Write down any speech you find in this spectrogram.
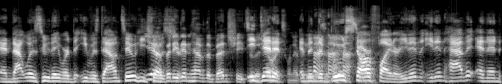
and that was who they were. He was down to. He yeah, chose, but he didn't have the bed sheets. He did it, and then the Boo Starfighter. He didn't. He didn't have it, and then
